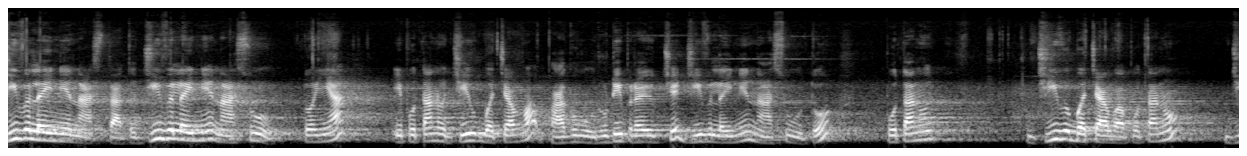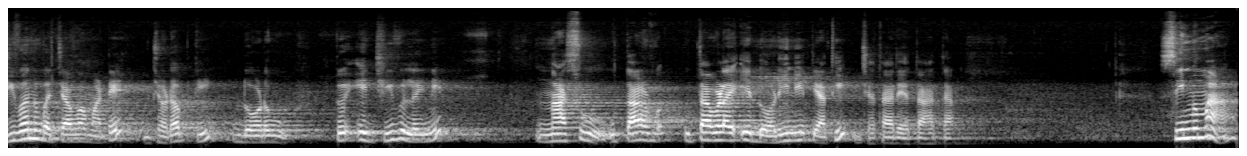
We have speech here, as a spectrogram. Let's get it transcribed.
જીવ લઈને નાસતા, તો જીવ લઈને નાસવું, તો અહીંયા એ પોતાનો જીવ બચાવવા ભાગવું. રૂઢિપ્રયોગ છે, જીવ લઈને નાસવું, તો પોતાનો જીવ બચાવવા, પોતાનો જીવન બચાવવા માટે ઝડપથી દોડવું. તો એ જીવ લઈને નાસવું ઉતાવ ઉતાવળા એ દોડીને ત્યાંથી જતા રહેતા હતા. સીમમાં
